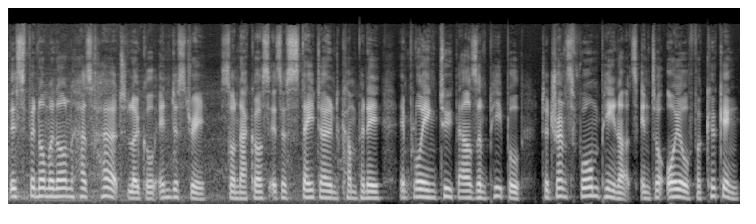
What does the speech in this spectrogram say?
This phenomenon has hurt local industry. Sonacos is a state owned company employing 2,000 people to transform peanuts into oil for cooking.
